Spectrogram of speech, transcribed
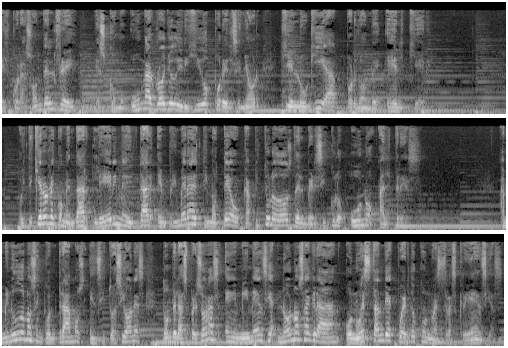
el corazón del rey es como un arroyo dirigido por el Señor, quien lo guía por donde Él quiere. Hoy te quiero recomendar leer y meditar en 1 de Timoteo capítulo 2 del versículo 1 al 3. A menudo nos encontramos en situaciones donde las personas en eminencia no nos agradan o no están de acuerdo con nuestras creencias,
